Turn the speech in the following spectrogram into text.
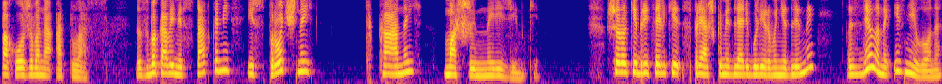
похожего на атлас, с боковыми вставками из прочной тканой машинной резинки. Широкие бретельки с пряжками для регулирования длины сделаны из нейлона.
